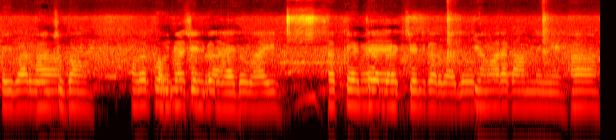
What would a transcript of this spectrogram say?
कई बार बोल हाँ, चुका हूँ अगर कोई नहीं चेंज करवा दो भाई। सब कहते हैं बेड चेंज करवा दो। कि हमारा काम नहीं है। हाँ।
